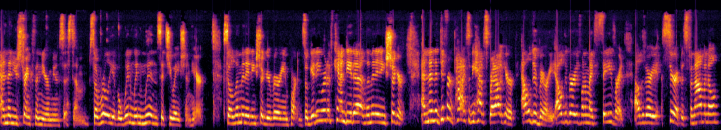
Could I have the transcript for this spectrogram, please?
and then you strengthen your immune system. So really you have a win-win-win situation here. So eliminating sugar, very important. So getting rid of candida, eliminating sugar. And then the different products that we have spread out here. Elderberry. Elderberry is one of my favorite. Elderberry syrup is phenomenal.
